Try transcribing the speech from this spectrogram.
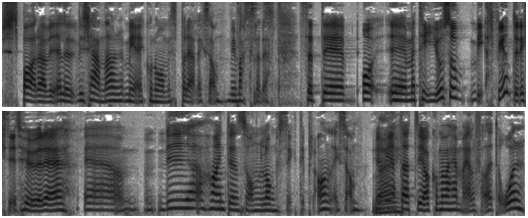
sparar vi, eller vi tjänar mer ekonomiskt på det liksom. Vi maxar det. Så att, eh, och eh, med Theo så vet vi ju inte riktigt hur, eh, eh, vi har inte en sån långsiktig plan liksom. Jag Nej. vet att jag kommer vara hemma i alla fall ett år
